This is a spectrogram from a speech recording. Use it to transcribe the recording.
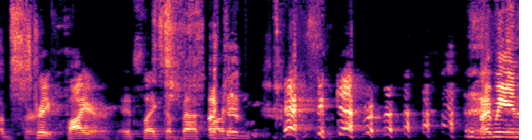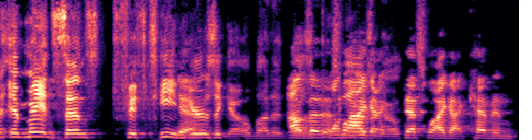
absurd. Straight fire. It's like the best fucking, I mean, it made sense 15 yeah. years ago, but it uh, that's why I got ago. that's why I got Kevin.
